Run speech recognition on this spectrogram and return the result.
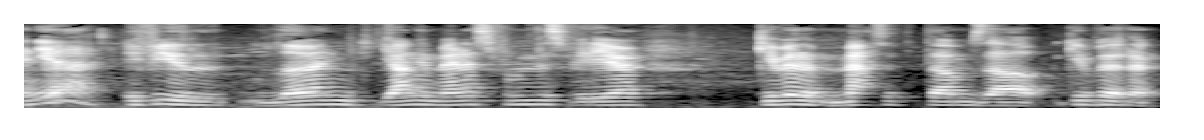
And yeah, if you learned Young and Menace from this video, give it a massive thumbs up, give it a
